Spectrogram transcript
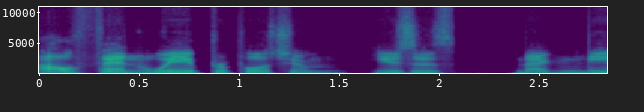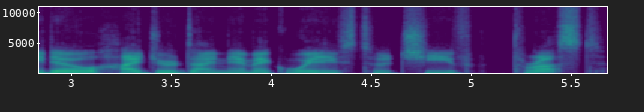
Alfvén wave propulsion uses magnetohydrodynamic waves to achieve thrust.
